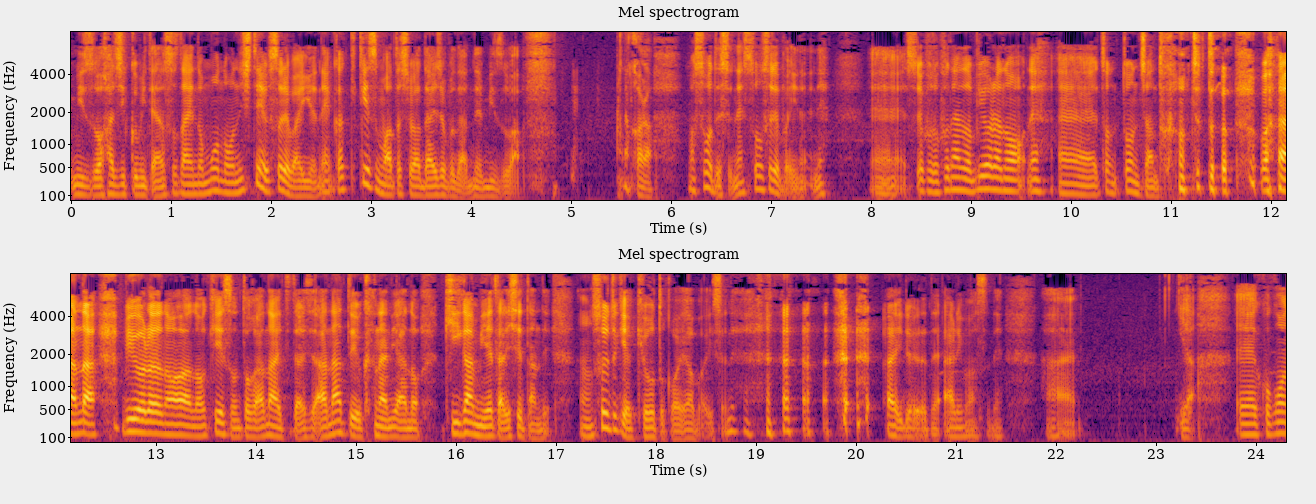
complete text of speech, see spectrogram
水を弾くみたいな素材のものにしてすればいいよね。楽器ケースも私は大丈夫なんで、水は。だから、まあそうですね。そうすればいいのにね。えー、それこそ、この間のビオラのね、えー、トン、トンちゃんとかもちょっと、まあ、穴、ビオラのあの、ケースのとこ穴開いてたりして、穴っていうか何、あの、木が見えたりしてたんで、うん、そういう時は今日とかはやばいですよね。はい、いろいろね、ありますね。はい。いや、えーここ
